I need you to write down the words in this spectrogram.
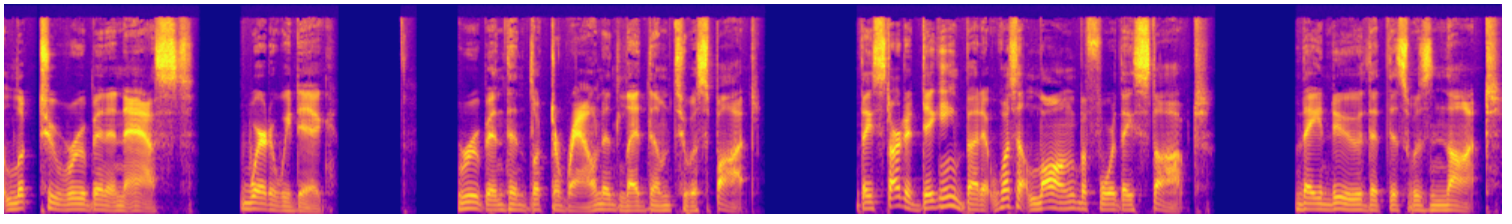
looked to Reuben and asked, Where do we dig? Reuben then looked around and led them to a spot. They started digging, but it wasn't long before they stopped. They knew that this was not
